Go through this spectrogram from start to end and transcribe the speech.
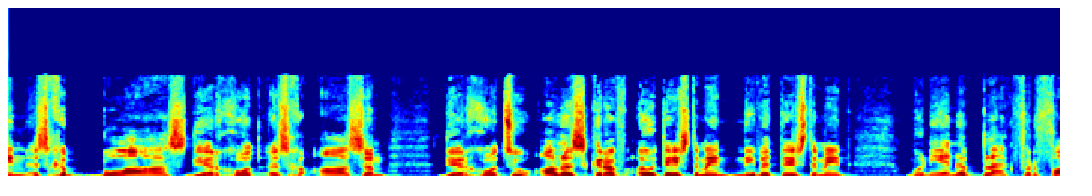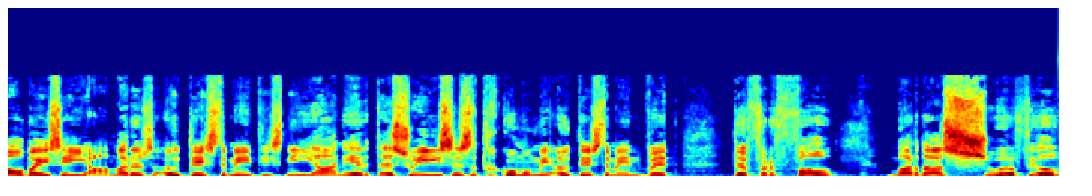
en is geblaas deur God, is geasem deur God. So alle skrif, Ou Testament, Nuwe Testament, moenie in 'n plek verval waar jy sê ja, maar dis Ou Testamenties nie. Ja nee, dit is so Jesus het gekom om die Ou Testament wet te vervul, maar daar's soveel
